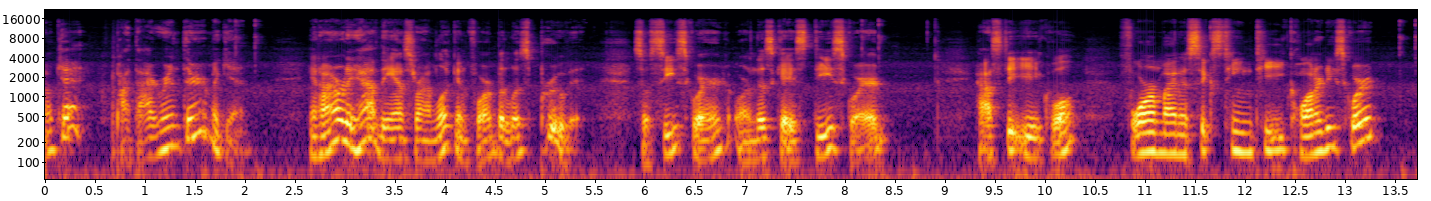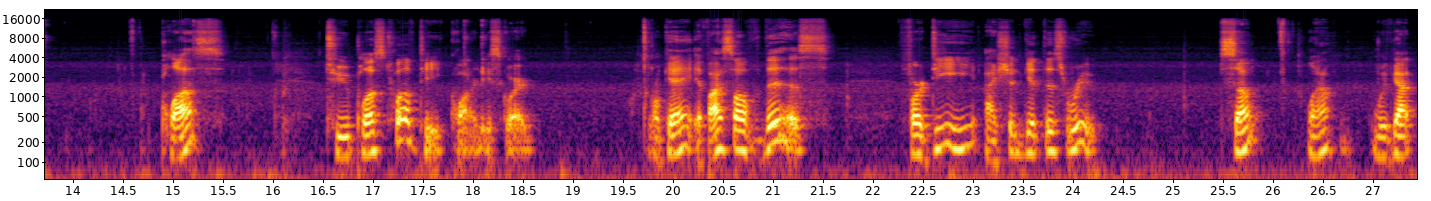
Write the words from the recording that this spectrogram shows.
Okay, Pythagorean theorem again. And I already have the answer I'm looking for, but let's prove it. So c squared, or in this case d squared, has to equal 4 minus 16t quantity squared plus 2 plus 12t quantity squared. Okay, if I solve this for d, I should get this root. So, well, we've got,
